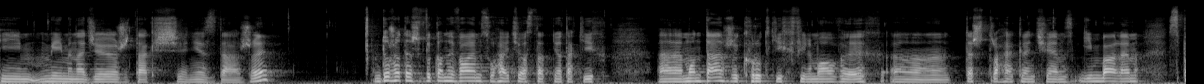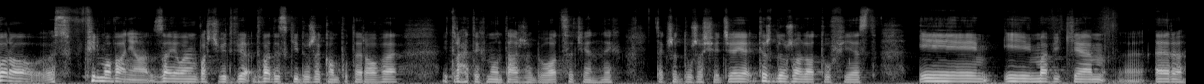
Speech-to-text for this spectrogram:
i miejmy nadzieję, że tak się nie zdarzy. Dużo też wykonywałem, słuchajcie, ostatnio takich montaży krótkich, filmowych, e, też trochę kręciłem z gimbalem, sporo filmowania, zająłem właściwie dwie, dwa dyski duże komputerowe i trochę tych montaży było codziennych, także dużo się dzieje, też dużo lotów jest. I, i Maviciem e, R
